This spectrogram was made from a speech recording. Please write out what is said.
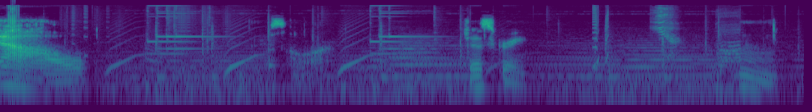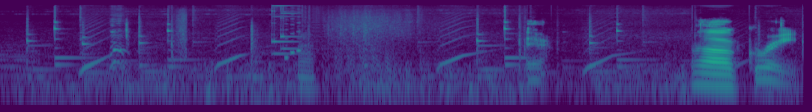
Ow. So on. Just great. Hmm. Hmm. There. Oh, great.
